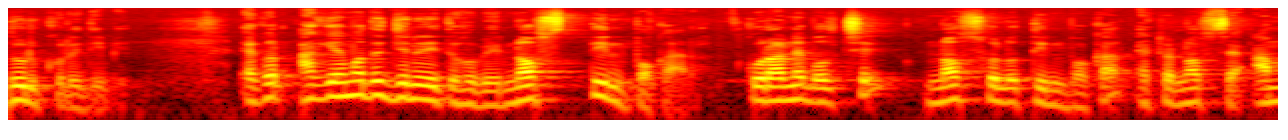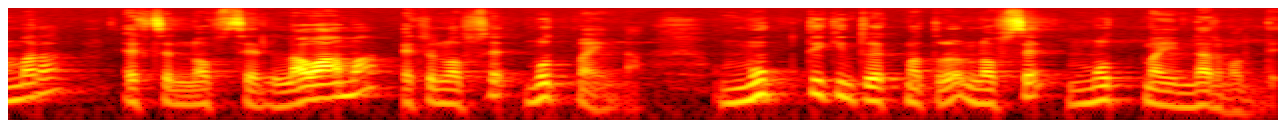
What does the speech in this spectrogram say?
দূর করে দিবে। এখন আগে আমাদের জেনে নিতে হবে, নফস তিন প্রকার। কোরআনে বলছে, নফস হলো তিন প্রকার, একটা নফসে আম্মারা, একটা নফসে লাওয়ামা, একটা নফসে মুতমাইন্না। মুক্তি কিন্তু একমাত্র নফসে মুতমাইন্নার মধ্যে।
